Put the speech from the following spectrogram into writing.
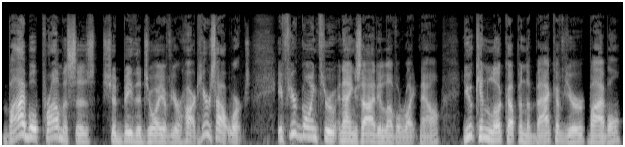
Bible promises should be the joy of your heart. Here's how it works. If you're going through an anxiety level right now, you can look up in the back of your Bible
